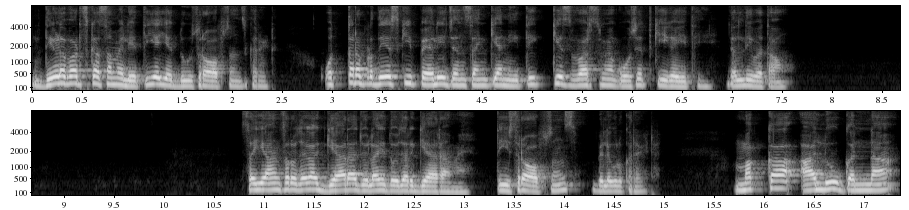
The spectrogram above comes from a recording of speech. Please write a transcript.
डेढ़ वर्ष का समय लेती है यह दूसरा ऑप्शन करेक्ट उत्तर प्रदेश की पहली जनसंख्या नीति किस वर्ष में घोषित की गई थी? जल्दी बताओ। सही आंसर हो जाएगा ग्यारह जुलाई 2011 में। तीसरा ऑप्शन बिल्कुल करेक्ट मक्का, आलू, गन्ना,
